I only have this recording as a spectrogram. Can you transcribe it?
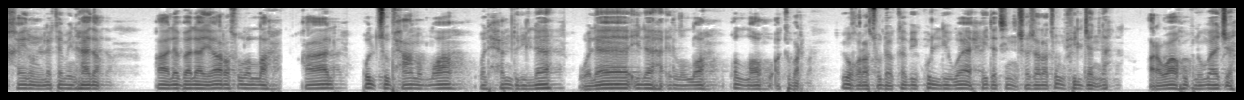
خير لك من هذا؟ قال بلى يا رسول الله. قال قلت سبحان الله والحمد لله ولا إله إلا الله والله أكبر. يغرس لك بكل واحدة شجرة في الجنة. رواه ابن ماجه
